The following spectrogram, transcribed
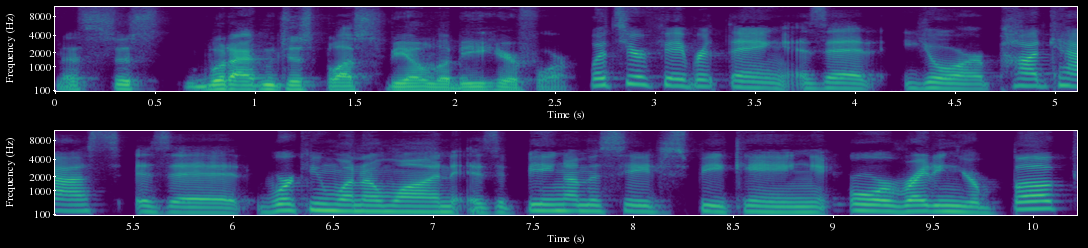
that's just what I'm just blessed to be able to be here for. What's your favorite thing? Is it your podcast? Is it working one on one? Is it being on the stage speaking or writing your book?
